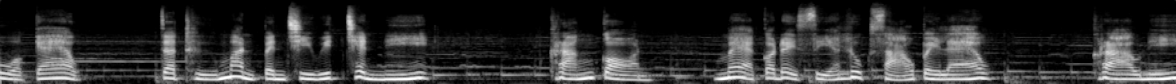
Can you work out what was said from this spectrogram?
บัวแก้ว จะถือมันเป็นชีวิตเช่นนี้ ครั้งก่อน แม่ก็ได้เสียลูกสาวไปแล้ว คราวนี้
